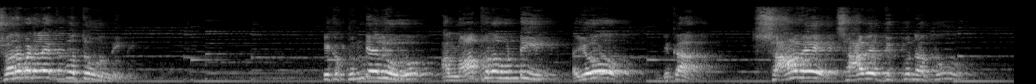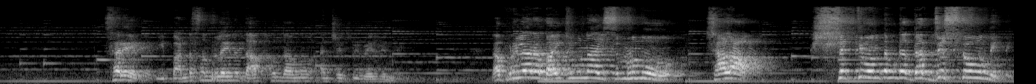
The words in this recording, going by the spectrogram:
చొరబడలేకపోతూ ఉంది. ఇక కుందేలు ఆ లోపల ఉండి అయ్యో ఇక చావే చావే దిక్కు నాకు. సరే ఈ బండ సందులైన దాక్కుందాము అని చెప్పి వెళ్ళింది. నా ప్రియులారా బయట ఉన్న ఈ సింహము చాలా శక్తివంతంగా గర్జిస్తూ ఉంది.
